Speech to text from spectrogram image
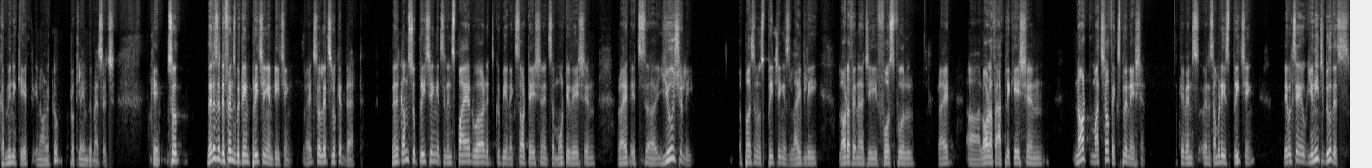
communicate, in order to proclaim the message. Okay, so there is a difference between preaching and teaching, right? So let's look at that. When it comes to preaching, it's an inspired word. It could be an exhortation. It's a motivation, right? It's uh, usually a person who's preaching is lively, a lot of energy, forceful, right? A uh, lot of application, not much of explanation. Okay, when when somebody is preaching, they will say, "You need to do this."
